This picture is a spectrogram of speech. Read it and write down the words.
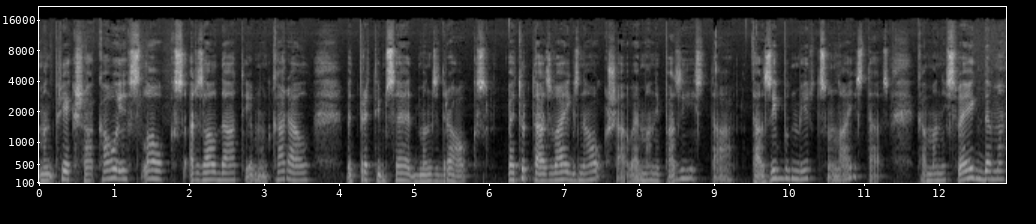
man priekšā kaujas lauks ar zaldātiem un karalu, bet pretim sēd mans draugs. Vai tur tā zvaigzne augšā, vai mani pazīst tā? tā zibunmirts un laistās, kā mani sveikdama.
